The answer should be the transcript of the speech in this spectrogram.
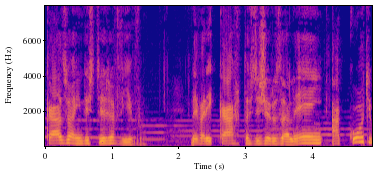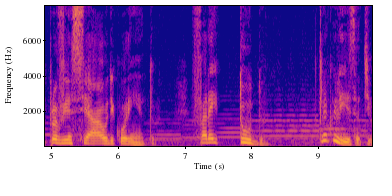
caso ainda esteja vivo. Levarei cartas de Jerusalém à corte provincial de Corinto. Farei tudo. Tranquiliza-te,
